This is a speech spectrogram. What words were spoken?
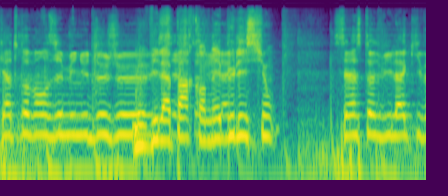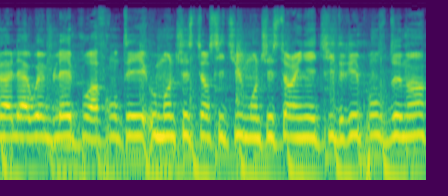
91e minute de jeu. Le Villa Park en Villa qui- ébullition. C'est Aston Villa qui va aller à Wembley pour affronter ou Manchester City ou Manchester United. Réponse demain.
